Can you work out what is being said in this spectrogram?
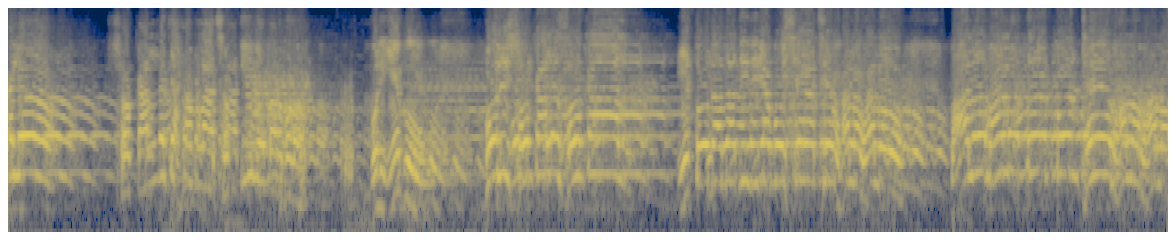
হলো, সকালে যা হামলা আছো, কি ব্যাপার বলো? বলি, এগো, বলি, সকালে সকাল এত দাদা দিদিরা বসে আছে, ভালো ভালো ভালো ভালো কণ্ঠে, ভালো ভালো।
